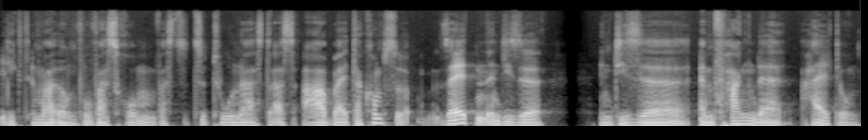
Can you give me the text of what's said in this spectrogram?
liegt immer irgendwo was rum, was du zu tun hast, da ist Arbeit, da kommst du selten in diese, in diese empfangende Haltung.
